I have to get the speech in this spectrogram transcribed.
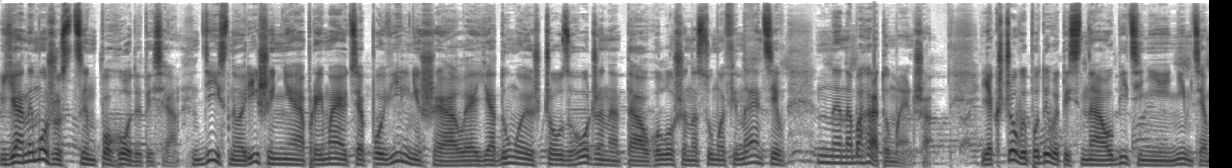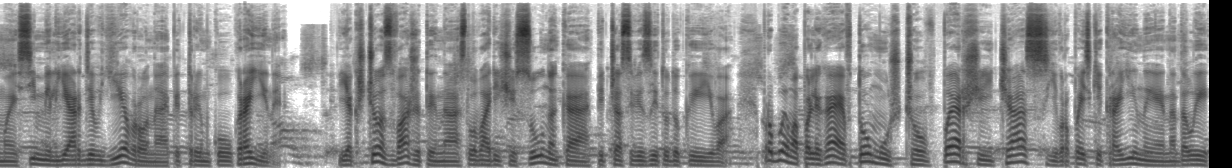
Я не можу з цим погодитися. Дійсно, рішення приймаються повільніше, але я думаю, що узгоджена та оголошена сума фінансів не набагато менша. Якщо ви подивитесь на обіцяні німцями 7 мільярдів євро на підтримку України. Якщо зважити на слова річі Сунака під час візиту до Києва, проблема полягає в тому, що в перший час європейські країни надали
